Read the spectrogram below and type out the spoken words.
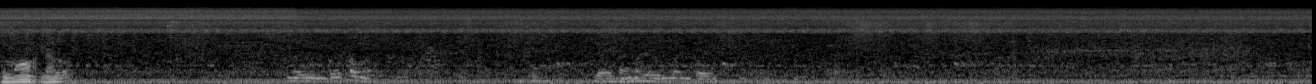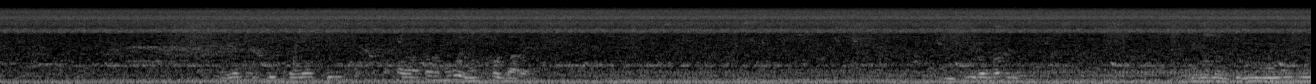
ស្មោះហ្នឹង នៅគោធំលើបានលើមួយគោរៀនពីគោពីអត់ទៅមួយមកគោដែរពីរបងពីរបងជុំមកជុំបានហើយជុំបាន Yan yung big coyote. Kaya ito ang buhay ng soldado. Ang sila ba rin? Kaya nagtulungan mo.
